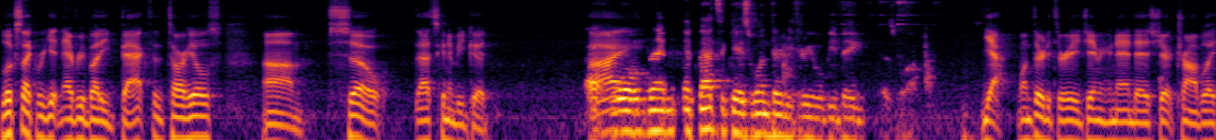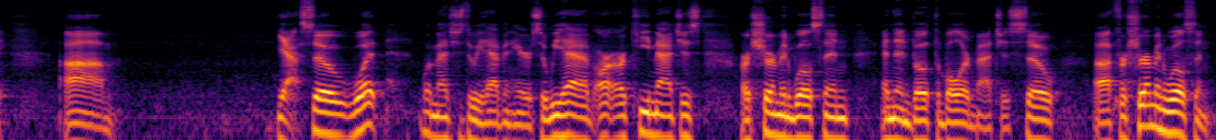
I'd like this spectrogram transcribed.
looks like we're getting everybody back for the Tar Heels. Um, so that's going to be good. Uh, I, well, then if that's the case, 133 will be big as well. Yeah, 133. Jamie Hernandez, Jarrett Trombley. Um, yeah. So what what matches do we have in here? So we have our, our key matches are Sherman Wilson and then both the Bullard matches. So uh, for Sherman Wilson,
